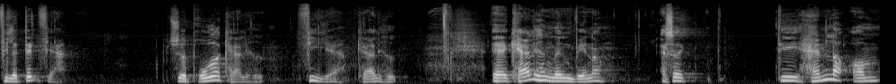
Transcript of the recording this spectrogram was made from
Philadelphia betyder broderkærlighed. Filia, kærlighed. Øh, kærligheden mellem venner. Altså, det handler om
